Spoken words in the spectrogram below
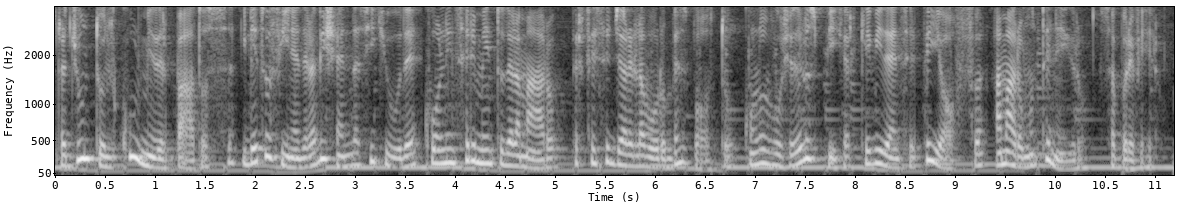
Raggiunto il culmine del pathos, il lieto fine della vicenda si chiude con l'inserimento dell'Amaro per festeggiare il lavoro ben svolto con la voce dello speaker che evidenzia il payoff Amaro Montenegro, sapore vero.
